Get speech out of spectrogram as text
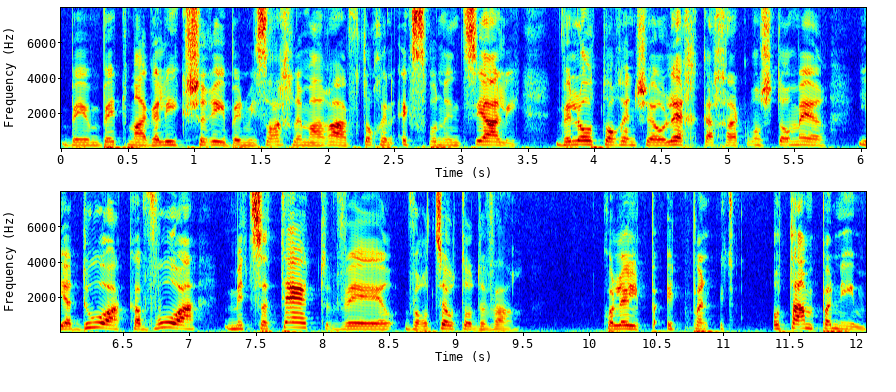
בהיבט מעגלי הקשרי בין מזרח למערב, תוכן אקספוננציאלי, ולא תוכן שהולך ככה, כמו שאתה אומר, ידוע, קבוע, מצטט ו- ורוצה אותו דבר, כולל את, את, את אותם פנים.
